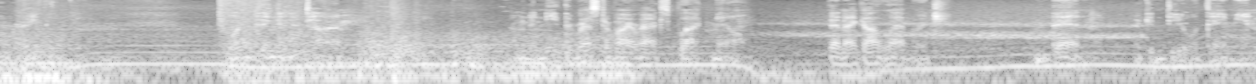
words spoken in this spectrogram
All right. One thing at a time. I'm gonna need the rest of Iraq's blackmail. Then I got leverage. And then I can deal with Damien.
